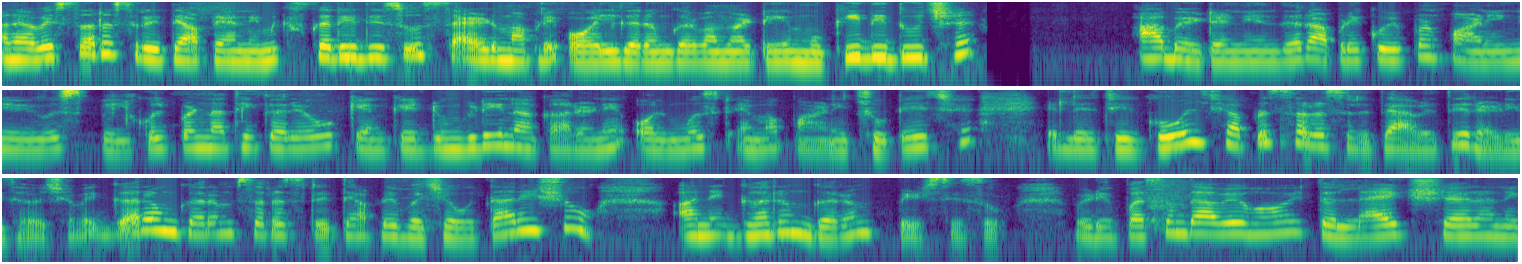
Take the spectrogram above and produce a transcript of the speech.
અને હવે સરસ રીતે આપણે આને મિક્સ કરી દઈશું. સાઈડમાં આપણે ઓઇલ ગરમ કરવા માટે મૂકી દીધું છે. આ બેટરની અંદર આપણે કોઈ પણ પાણીનો યુઝ બિલકુલ પણ નથી કર્યો, કેમ કે ડુંગળીના કારણે ઓલમોસ્ટ એમાં પાણી છૂટે છે. એટલે જે ગોલ છે, આપણે સરસ રીતે આવી રીતે રેડી થયો છે. હવે ગરમ ગરમ સરસ રીતે આપણે ભજીયા ઉતારીશું અને ગરમ ગરમ પીરસીશું. વીડિયો પસંદ આવ્યો હોય તો લાઇક શેર અને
